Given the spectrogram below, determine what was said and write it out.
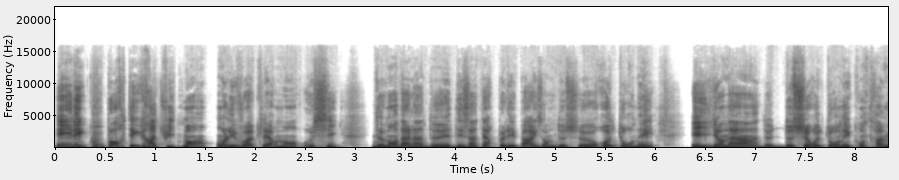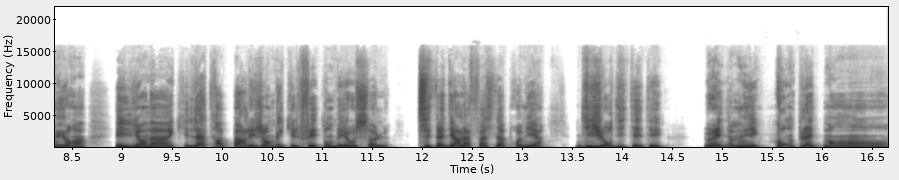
Et les coups portés gratuitement, on les voit clairement aussi. Il demande à l'un des interpellés, par exemple, de se retourner. Et il y en a un de, se retourner contre un mur. Hein. et il y en a un qui l'attrape par les jambes et qui le fait tomber au sol. C'est-à-dire la face la première. Dix jours d'ITT. Oui, mais complètement.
